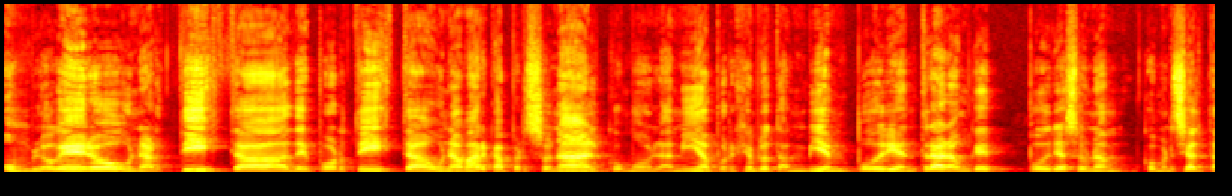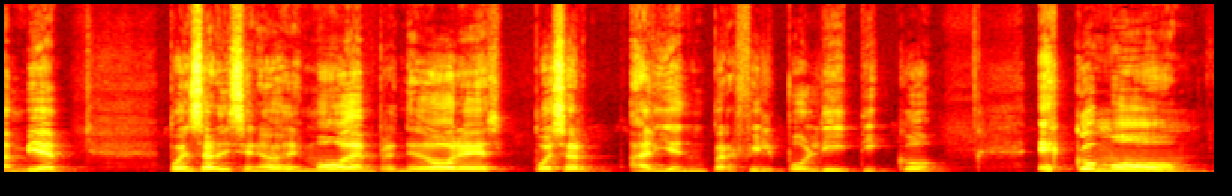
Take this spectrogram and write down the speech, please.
un bloguero, un artista, deportista, una marca personal como la mía, por ejemplo, también podría entrar, aunque podría ser una comercial también. Pueden ser diseñadores de moda, emprendedores, puede ser alguien, un perfil político. Es como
